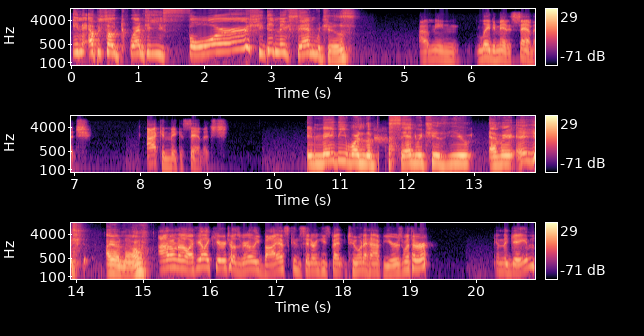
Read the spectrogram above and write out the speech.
in episode 24, she did make sandwiches. I mean, lady made a sandwich. I can make a sandwich. It may be one of the best sandwiches you ever ate. I don't know. I don't know. I feel like Kirito's really biased considering he spent two and a half years with her in the game.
